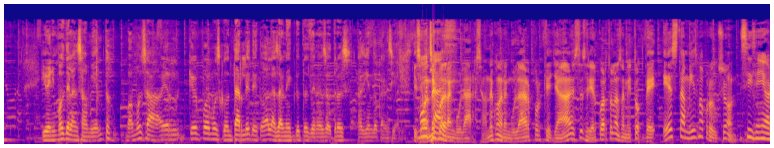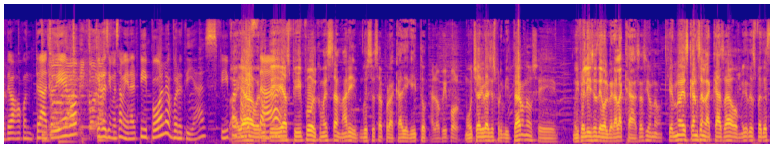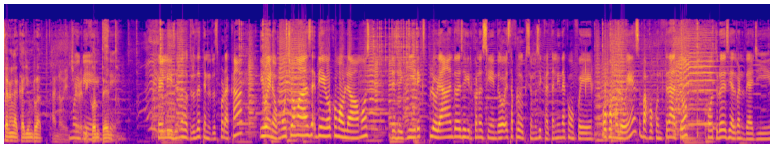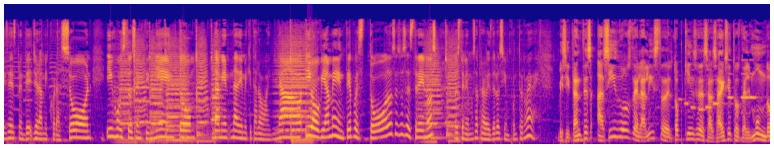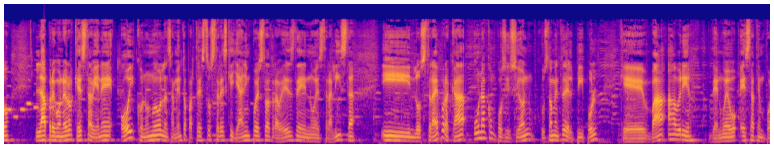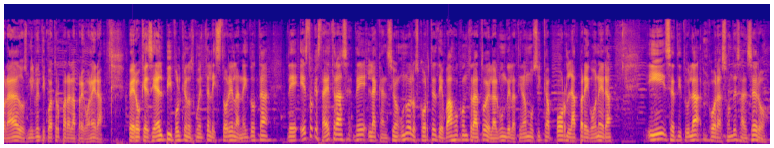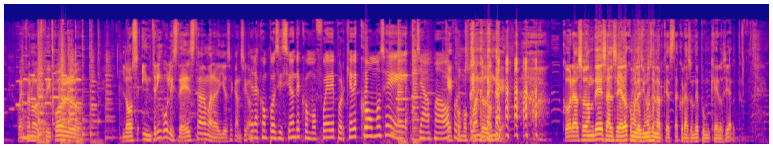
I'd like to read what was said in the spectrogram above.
Y venimos de lanzamiento. Vamos a ver qué podemos contarles de todas las anécdotas de nosotros haciendo canciones. Y se van de cuadrangular, se van de cuadrangular porque ya este sería el cuarto lanzamiento de esta misma producción. Sí, señor, de bajo contrato, Diego. Y recibimos también al People. Buenos días, People. Vaya, ¿cómo buenos estás? días, people. ¿Cómo están, Mari? Un gusto estar por acá, Dieguito. Hello, people. Muchas gracias por invitarnos. eh, muy felices de volver a la casa, ¿sí o no? ¿Quién no descansa en la casa o después de estar en la calle un rato? Ah, no, Muy bien. contento. sí. Felices nosotros de tenerlos por acá. Y bueno, mucho más, Diego, como hablábamos, de seguir explorando, de seguir conociendo esta producción musical tan linda como fue, o como lo es, bajo contrato. Como tú decías, bueno, de allí se desprende Llora mi corazón, Injusto Sentimiento, también Nadie me quita lo bailado. Y obviamente, pues todos esos estrenos los tenemos a través de los 100.9. Visitantes asiduos de la lista del top 15 de salsa éxitos del mundo, la Pregonera Orquesta viene hoy con un nuevo lanzamiento, aparte de estos tres que ya han impuesto a través de nuestra lista, y los trae por acá una composición justamente del People que va a abrir de nuevo esta temporada de 2024 para la Pregonera, pero que sea el People que nos cuente la historia, la anécdota de esto que está detrás de la canción, uno de los cortes de bajo contrato del álbum de Latina Música por La Pregonera y se titula Corazón de Salsero. Cuéntanos, people, los intríngulis de esta maravillosa canción. De la composición, de cómo fue, de por qué, de cómo se llamaba. ¿Qué, cómo, cuándo, dónde? Corazón de salsero, como le decimos en la orquesta, corazón de punquero, ¿cierto?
